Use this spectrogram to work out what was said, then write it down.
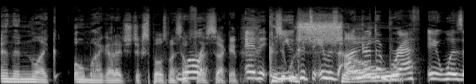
and then like oh my god I just exposed myself for a second And it, because it was could, it was under the breath. It was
